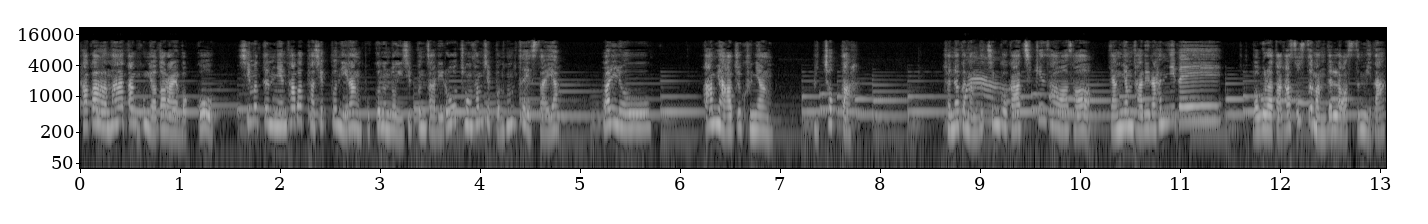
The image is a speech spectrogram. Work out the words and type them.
사과 하나, 땅콩 8알 먹고 시무뜸님 타바타 10분이랑 복근 운동 20분짜리로 총 30분 홈트했어요. 완료. 땀이 아주 그냥 미쳤다. 저녁은 남자친구가 치킨 사와서 양념 다리를 한 입에 먹으려다가 소스 만들러 왔습니다.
